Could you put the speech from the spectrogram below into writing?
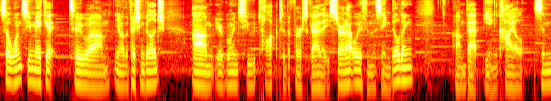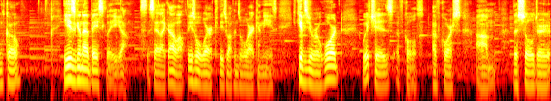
So once you make it to um, you know the fishing village, um, you're going to talk to the first guy that you start out with in the same building. Um, that being Kyle Simcoe. He's gonna basically know, say like, oh well, these will work, these weapons will work, and he's, he gives you a reward, which is of course, of course, um, the soldier.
